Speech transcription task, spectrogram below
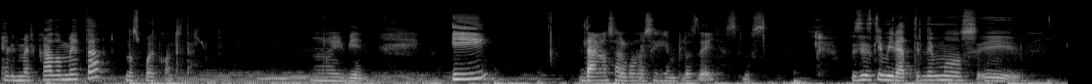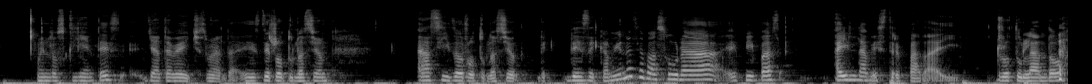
el mercado meta, nos puede contratar. Muy bien. Y danos algunos ejemplos de ellos, Luz. Pues es que mira, tenemos eh, en los clientes, ya te había dicho, Esmeralda, es de rotulación. Ha sido rotulación desde camiones de basura, eh, pipas, hay la trepada y rotulando.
